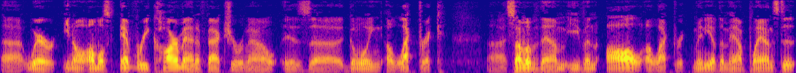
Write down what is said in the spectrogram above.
uh, where you know almost every car manufacturer now is uh, going electric. Uh, some of them even all electric. Many of them have plans to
